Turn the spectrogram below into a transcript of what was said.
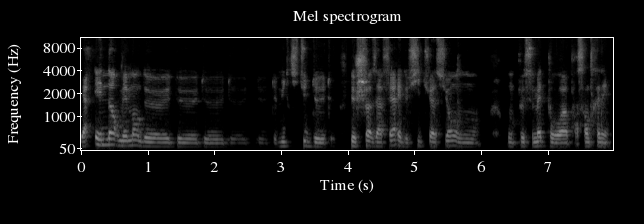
il y a énormément de, de, de, de, de multitudes de, de, choses à faire et de situations où on peut se mettre pour, pour s'entraîner.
